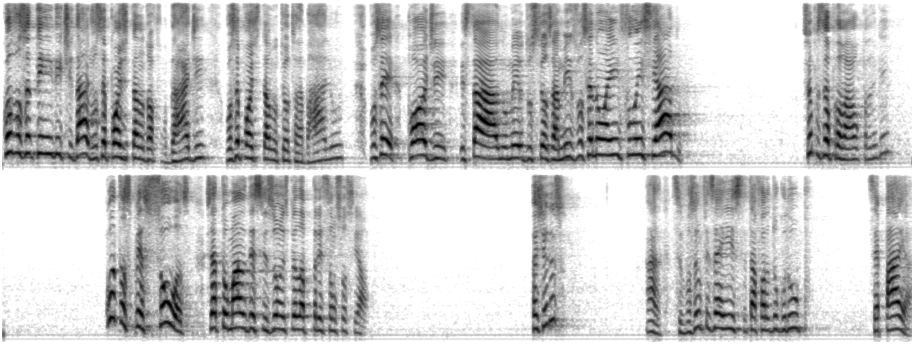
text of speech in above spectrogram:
Quando você tem identidade, você pode estar na tua faculdade, você pode estar no teu trabalho, você pode estar no meio dos seus amigos, você não é influenciado. Você não precisa provar algo para ninguém. Quantas pessoas já tomaram decisões pela pressão social? Faz sentido isso? Ah, se você não fizer isso, você está fora do grupo. Você é paia.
